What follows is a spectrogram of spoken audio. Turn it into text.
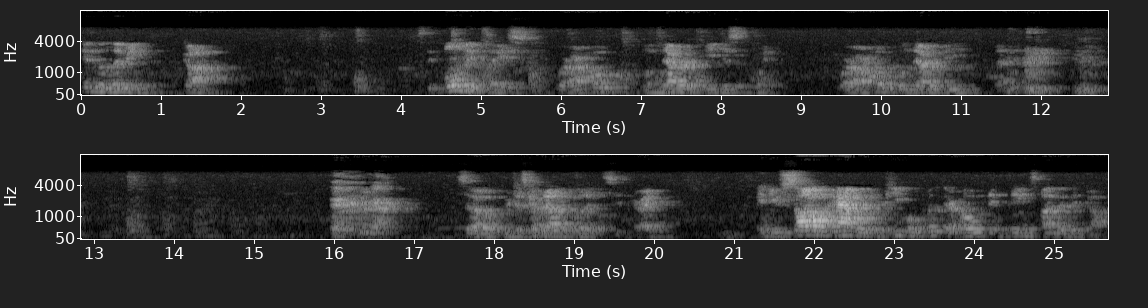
in the living God. Only place where our hope will never be disappointed, where our hope will never be down. So we're just coming out of the political season, right? And you saw what happened when people put their hope in things other than God.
